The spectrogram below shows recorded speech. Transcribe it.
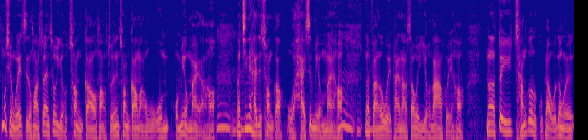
目前为止的话，虽然说有创高哈，昨天创高嘛，我我我没有卖了哈，那今天还是创高，我还是没有卖哈，那反而尾盘呢、稍微有拉回哈。那对于长多的股票，我认为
